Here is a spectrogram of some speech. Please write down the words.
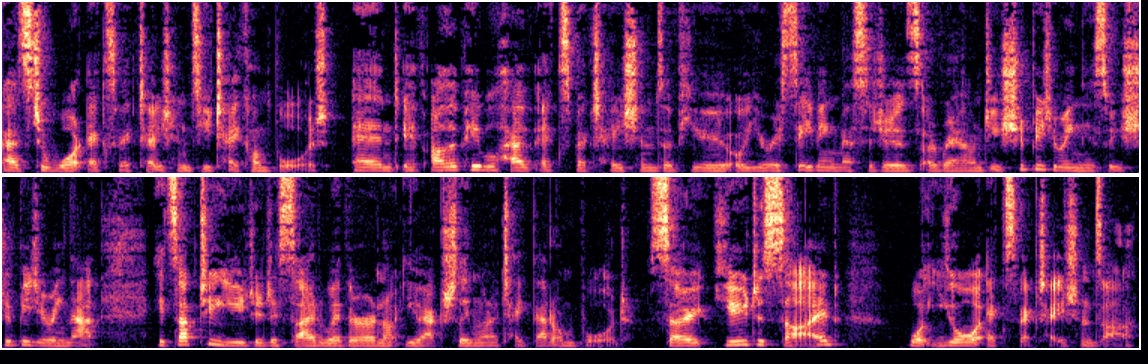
as to what expectations you take on board. And if other people have expectations of you or you're receiving messages around you should be doing this or you should be doing that, it's up to you to decide whether or not you actually want to take that on board. So you decide what your expectations are.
